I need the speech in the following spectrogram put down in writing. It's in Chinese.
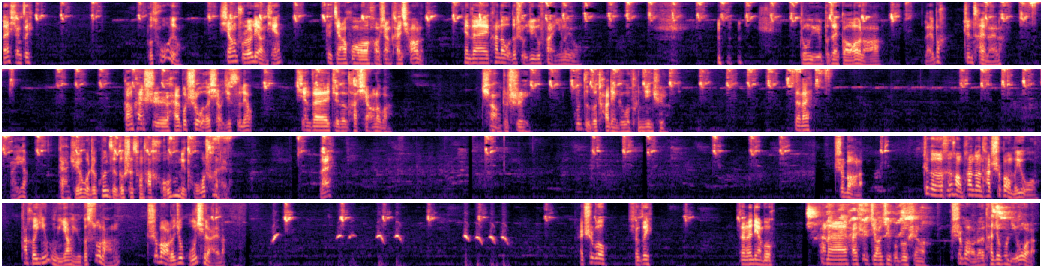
来，小子，不错哟，相处了两天，这家伙好像开窍了，现在看到我的手就有反应了哟。终于不再高傲了啊！来吧，正菜来了。刚开始还不吃我的小鸡饲料，现在觉得它香了吧？抢着吃哎，棍子都差点给我吞进去了。再来。哎呀，感觉我这棍子都是从它喉咙里拖出来的。来，吃饱了。这个很好判断它吃饱没有哦，它和鹦鹉一样有个速囊，吃饱了就鼓起来了。还吃不，小嘴？再来点不？看来还是交际不够深啊！吃饱了它就不理我了。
